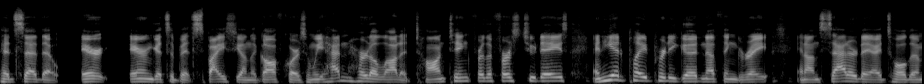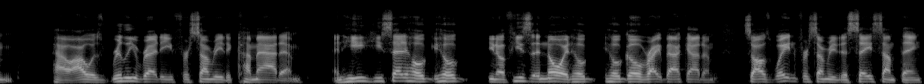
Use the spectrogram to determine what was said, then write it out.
had said that Eric. Aaron gets a bit spicy on the golf course, and we hadn't heard a lot of taunting for the first two days. And he had played pretty good, nothing great. And on Saturday, I told him how I was really ready for somebody to come at him, and he he said he'll he'll you know if he's annoyed he'll he'll go right back at him. So I was waiting for somebody to say something,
